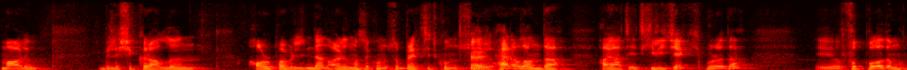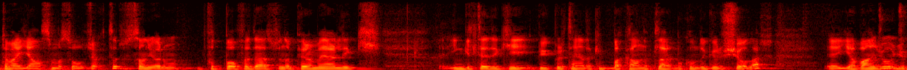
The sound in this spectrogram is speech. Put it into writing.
malum Birleşik Krallığın Avrupa Birliği'nden ayrılması konusu, Brexit konusu Evet. her alanda hayatı etkileyecek burada. E, futbola da muhtemel yansıması olacaktır. Sanıyorum Futbol Federasyonu, Premier Lig, İngiltere'deki, Büyük Britanya'daki bakanlıklar bu konuda görüşüyorlar. E, yabancı oyuncu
